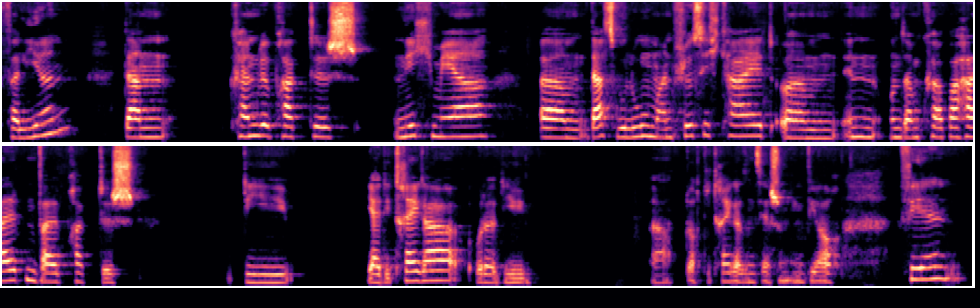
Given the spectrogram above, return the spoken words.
verlieren, dann können wir praktisch nicht mehr ähm, das Volumen an Flüssigkeit ähm, in unserem Körper halten, weil praktisch die, ja, die Träger oder die, ja, doch, die Träger sind es ja schon irgendwie auch, fehlen.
